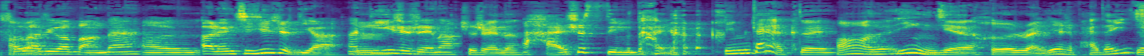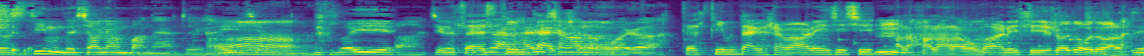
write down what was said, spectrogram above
好吧说到这个榜单，呃，二零七七是第二，那第一是谁呢？是谁呢啊还是 Steam Deck，？Steam Deck。对哦，那硬件和软件是排在一起的。Steam 的销量榜单，对，还一起。哦，所以啊，这个在 Steam Deck 上。，在 Steam Deck 上面二零七七。嗯好了好了好了，我们二零七七说够多了。对，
